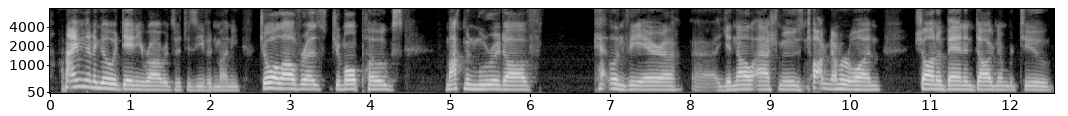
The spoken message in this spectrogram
I'm going to go with Danny Roberts, which is even money. Joel Alvarez, Jamal Pogues, Makhmud Muradov, Ketlen Vieira, uh, Yanal Ashmouz, dog number one, Shauna Bannon, dog number two,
